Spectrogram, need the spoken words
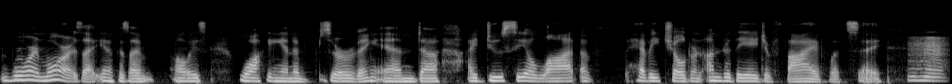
more and more as I, you know, because I'm always walking and observing, and uh, I do see a lot of heavy children under the age of five, let's say. Mm-hmm.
